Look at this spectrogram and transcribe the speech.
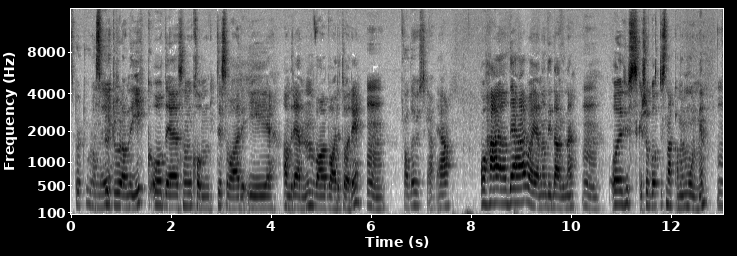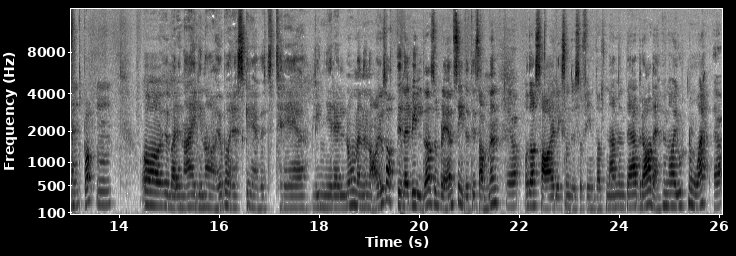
Spurte hvordan spurte hvordan det gikk, og det som kom til svar i andre enden, var bare tårer. Mm. Ja, det husker jeg. Ja. Og her, det her var en av de dagene. Mm. Og jeg husker så godt du snakka med moren min etterpå. Mm. Og hun bare 'Nei, Gina har jo bare skrevet tre linjer eller noe', men hun har jo satt inn det bildet, og så ble en side til sammen. Ja. Og da sa jeg liksom du så fint at 'Nei, men det er bra, det. Hun har gjort noe'. Ja.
